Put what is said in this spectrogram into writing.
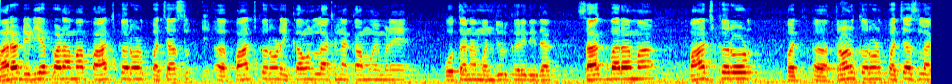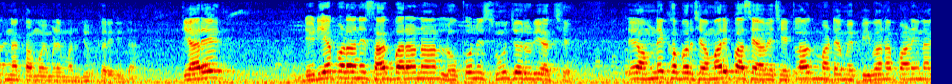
મારા ડેડિયાપાડામાં પાંચ કરોડ પચાસ પાંચ કરોડ એકાવન લાખના કામો એમણે પોતાના મંજૂર કરી દીધા. સાગબારામાં પાંચ કરોડ ત્રણ કરોડ પચાસ લાખના કામો એમણે મંજૂર કરી દીધા. ત્યારે ડેડિયાપાડા અને સાગબારાના લોકોને શું જરૂરિયાત છે? એ અમને ખબર છે, અમારી પાસે આવે છે. એટલા જ માટે અમે પીવાના પાણીના,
